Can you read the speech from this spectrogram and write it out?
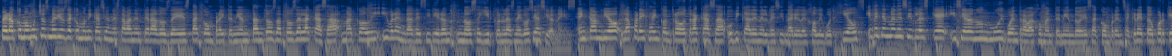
Pero como muchos medios de comunicación estaban enterados de esta compra y tenían tantos datos de la casa, Macaulay y Brenda decidieron no seguir con las negociaciones. En cambio, la pareja encontró otra casa ubicada en el vecindario de Hollywood Hills y déjenme decirles que hicieron un muy buen trabajo manteniendo esa compra en secreto porque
